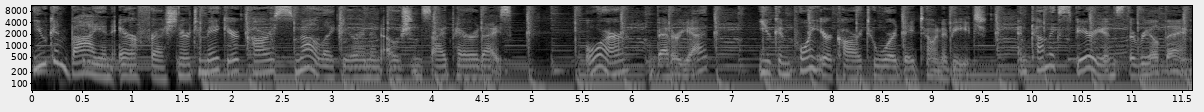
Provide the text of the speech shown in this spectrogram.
You can buy an air freshener to make your car smell like you're in an oceanside paradise. Or, better yet, you can point your car toward Daytona Beach and come experience the real thing.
